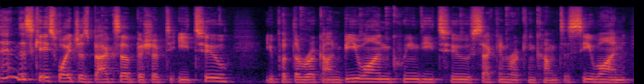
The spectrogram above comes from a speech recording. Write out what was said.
in this case, white just backs up bishop to e2. You put the rook on b1, queen d2, second rook can come to c1.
